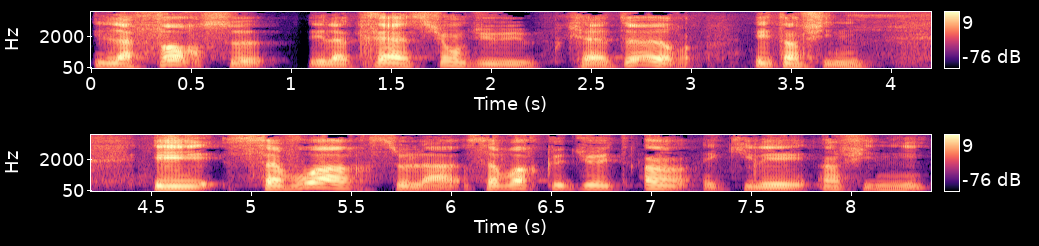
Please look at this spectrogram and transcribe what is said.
la force et la création du créateur est infinie. Et savoir cela, savoir que Dieu est un et qu'il est infini,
